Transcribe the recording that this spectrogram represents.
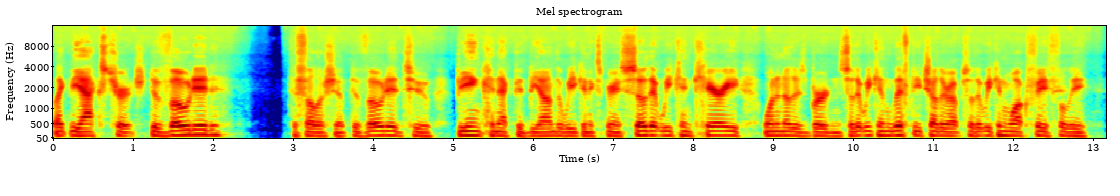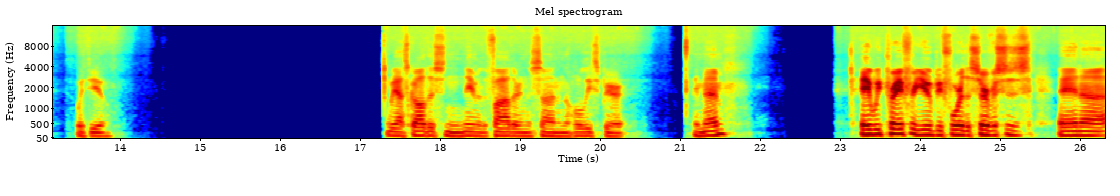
like the Acts church, devoted to fellowship, devoted to being connected beyond the weekend experience so that we can carry one another's burdens, so that we can lift each other up, so that we can walk faithfully with you. We ask all this in the name of the Father, and the Son, and the Holy Spirit. Amen. Hey, we pray for you before the services. And uh,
